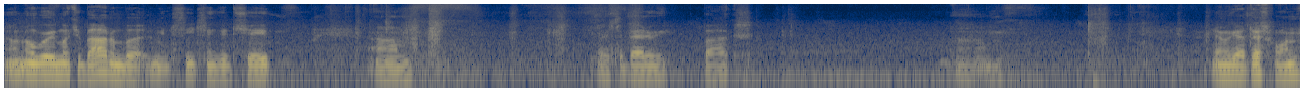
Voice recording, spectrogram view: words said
I don't know very much about them, but I mean, the seat's in good shape. Um, there's the battery box. Um, then we got this one.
